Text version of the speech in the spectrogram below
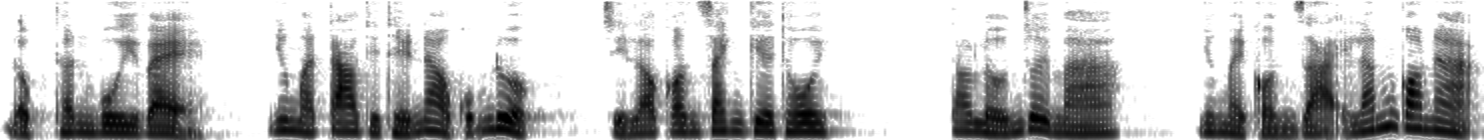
Độc thân vui vẻ, Nhưng mà tao thì thế nào cũng được, Chỉ lo con danh kia thôi. Tao lớn rồi mà, Nhưng mày còn dại lắm con ạ.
